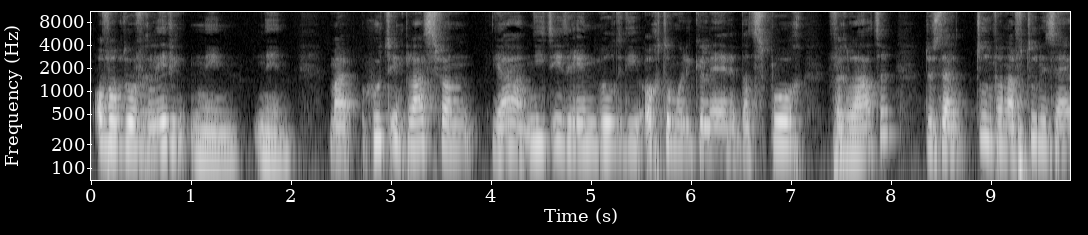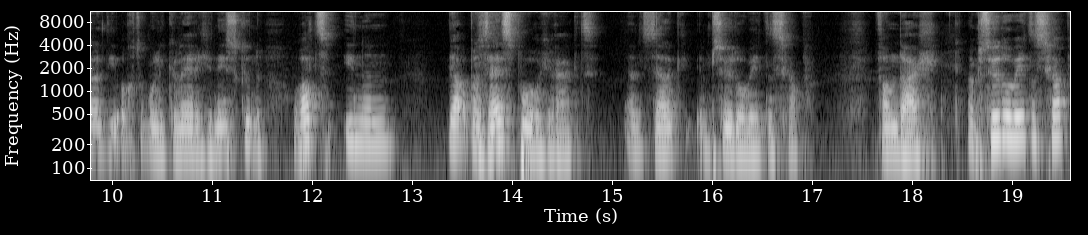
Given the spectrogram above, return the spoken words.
of op de overleving? Nee, nee. Maar goed, in plaats van, ja, niet iedereen wilde die ortomoleculaire, dat spoor verlaten. Dus daar, toen, vanaf toen is eigenlijk die ortomoleculaire geneeskunde wat in een, ja, op een zijspoor geraakt. En het is eigenlijk een pseudowetenschap vandaag. Een pseudowetenschap,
